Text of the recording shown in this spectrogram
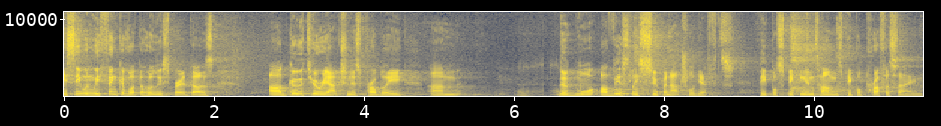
You see, when we think of what the Holy Spirit does, our go to reaction is probably um, the more obviously supernatural gifts people speaking in tongues, people prophesying.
